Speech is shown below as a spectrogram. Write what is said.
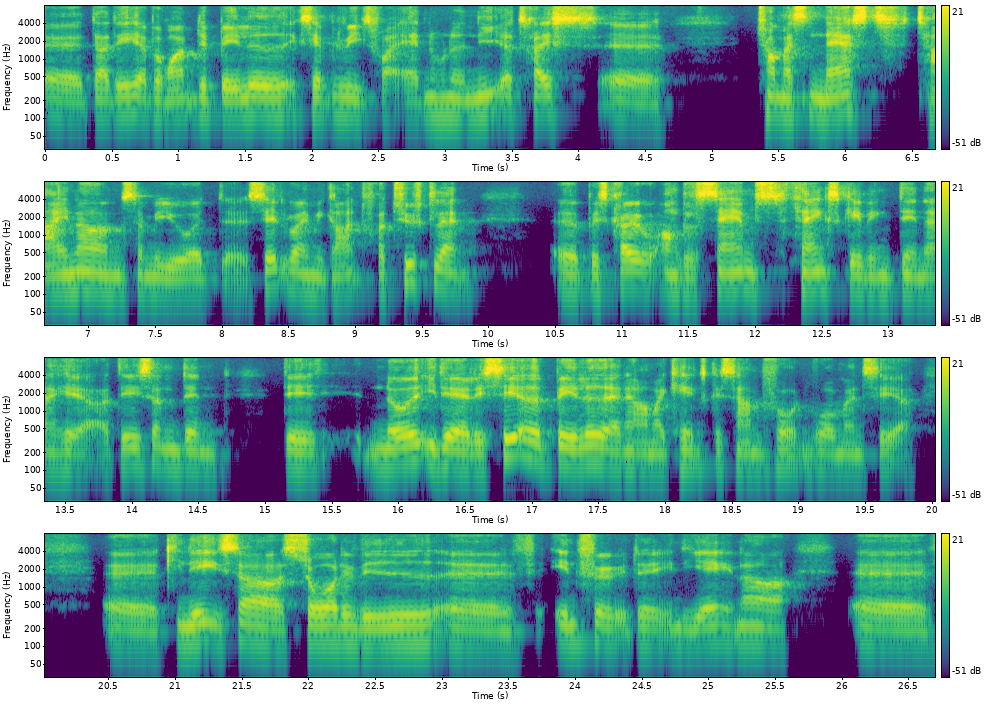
Øh, der er det her berømte billede, eksempelvis fra 1869, øh, Thomas Nast, tegneren, som i øvrigt øh, selv var immigrant fra Tyskland, øh, Øh, beskrev Uncle Sams Thanksgiving dinner her, og det er sådan den, det noget idealiserede billede af det amerikanske samfund, hvor man ser øh, kinesere, sorte, hvide, øh, indfødte indianere, øh,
